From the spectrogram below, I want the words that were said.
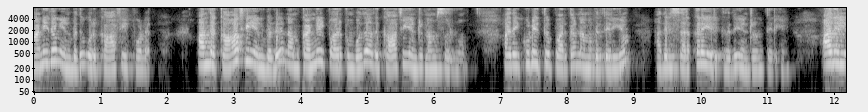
மனிதன் என்பது ஒரு காஃபி போல. அந்த காஃபி என்பது நாம் கண்ணில் பார்க்கும்போது அது காஃபி என்று நாம் சொல்வோம். அதை குடித்து பார்த்தால் நமக்கு தெரியும் அதில் சர்க்கரை இருக்கிறது என்றும் தெரியும். அதில்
